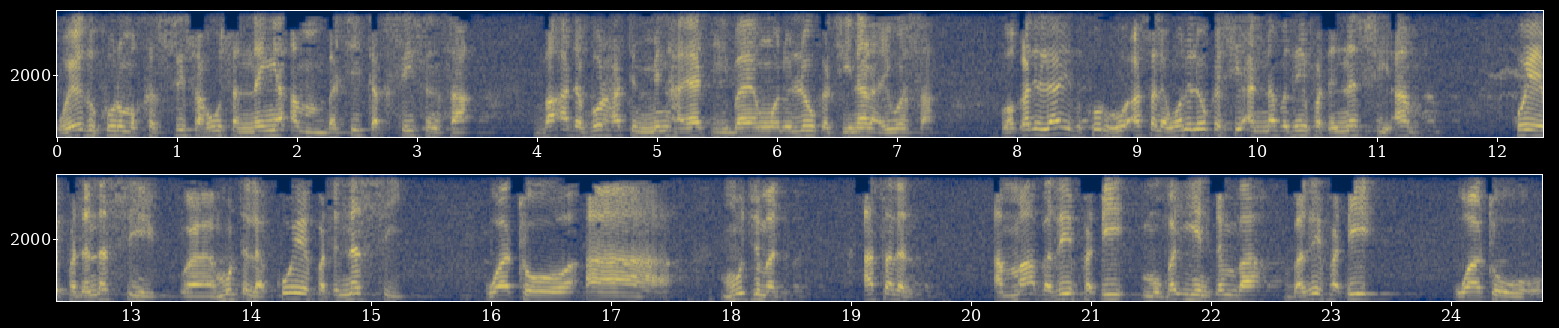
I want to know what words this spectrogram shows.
wa ya zukur mukassisahu sannan ya ambaci taksisinsa ba da burhatin min hayati bayan wani lokaci na rayuwarsa. Wa qad la yadhkuruhu asalan wani lokaci annabi zai faɗi nassi am ko ya faɗi nassi mutlaq ko ya faɗi nassi wato a mujmal asalan. Amma ba zai faɗi mubayyin ɗin ba ba zai faɗi wato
